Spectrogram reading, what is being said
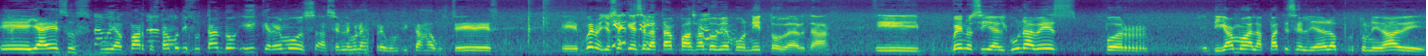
Eh, ya eso es Estamos muy aparte. Estamos disfrutando y queremos hacerles unas preguntitas a ustedes. Eh, bueno, yo sé que se la están pasando bien bonito, ¿verdad? Y bueno, si alguna vez por, digamos, a la Pati se le da la oportunidad de,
